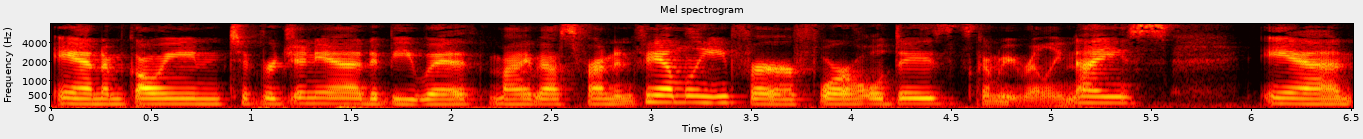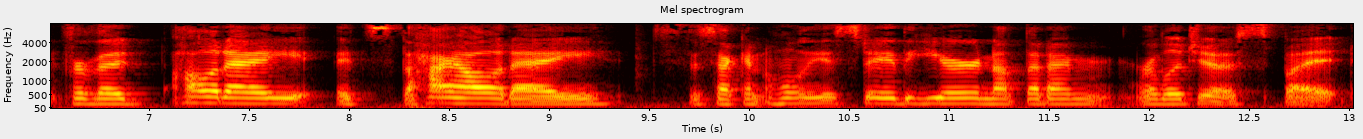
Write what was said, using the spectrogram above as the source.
and I'm going to Virginia to be with my best friend and family for four whole days. It's going to be really nice. And for the holiday, it's the high holiday. It's the second holiest day of the year. Not that I'm religious, but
